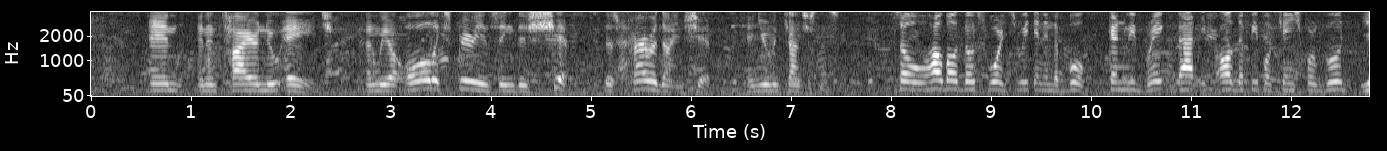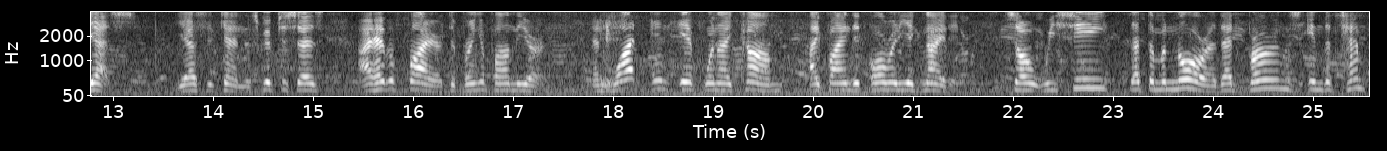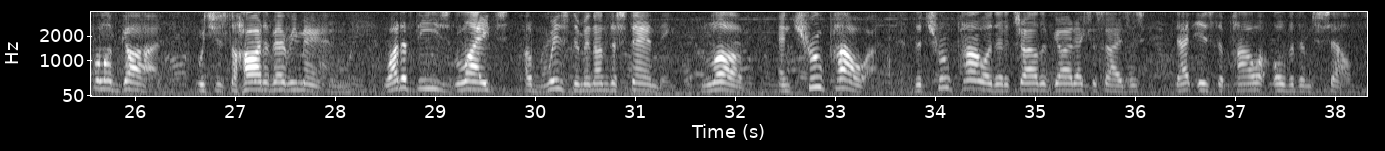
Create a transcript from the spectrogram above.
and an entire new age. And we are all experiencing this shift, this paradigm shift in human consciousness. So how about those words written in the book? Can we break that if all the people change for good? Yes, yes, it can. The scripture says, I have a fire to bring upon the earth. And what and if when I come, I find it already ignited. So we see that the menorah that burns in the temple of God, which is the heart of every man, what if these lights of wisdom and understanding, love, and true power, the true power that a child of God exercises, that is the power over themselves.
